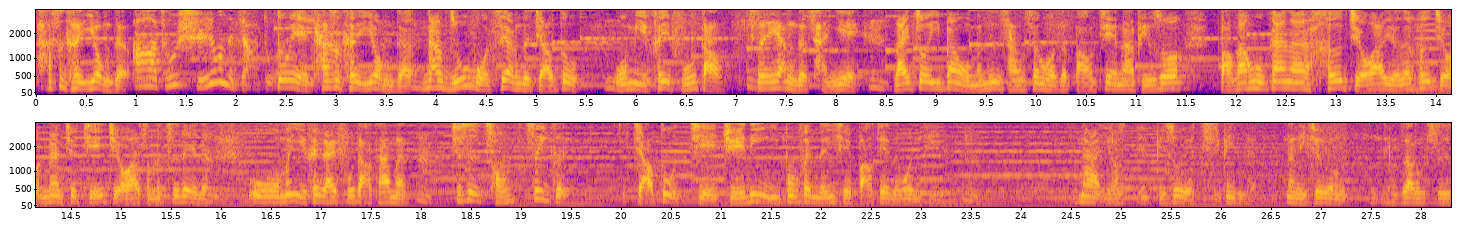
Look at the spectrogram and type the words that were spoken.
它是可以用的啊。从实用的角度，对，它是可以用的。那如果这样的角度，我们也可以辅导这样的产业来做一般我们日常生活的保健啊，比如说保肝护肝啊，喝酒啊，有人喝酒那就解酒啊什么之类的，我们也可以来辅导他们。嗯，就是从这个。角度解决另一部分的一些保健的问题。嗯，那有比如说有疾病的，那你就用牛樟芝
